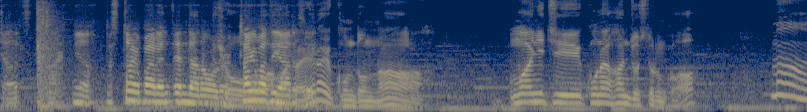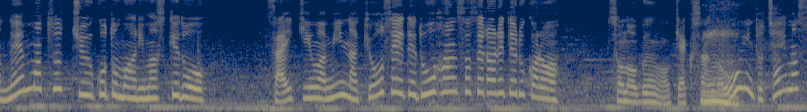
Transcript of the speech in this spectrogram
Yeah, let's talk, yeah, let's talk about it in that order. 今 Talk 日 about the はまたえ attitude. らい混んどんな毎日こない繁盛しとるんかまあ年末っちゅうこともありますけど最近はみんな強制で同伴させられてるからその分お客さんが多いんとちゃいます、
